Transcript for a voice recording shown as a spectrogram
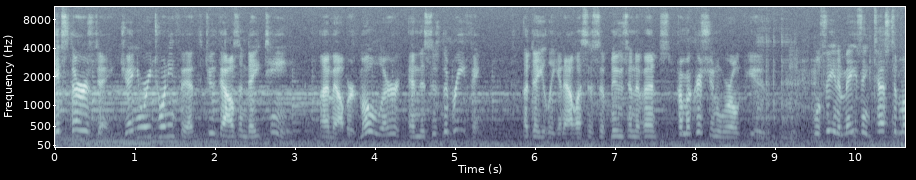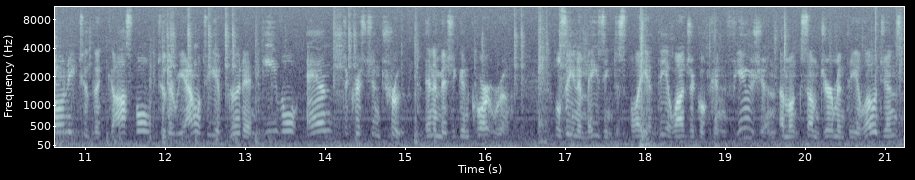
It's Thursday, January 25th, 2018. I'm Albert Mohler, and this is The Briefing, a daily analysis of news and events from a Christian worldview. We'll see an amazing testimony to the gospel, to the reality of good and evil, and to Christian truth in a Michigan courtroom. We'll see an amazing display of theological confusion among some German theologians,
